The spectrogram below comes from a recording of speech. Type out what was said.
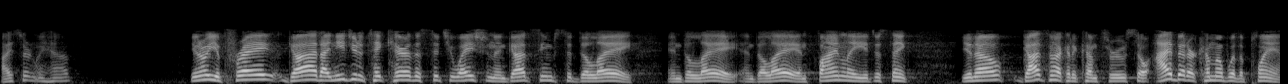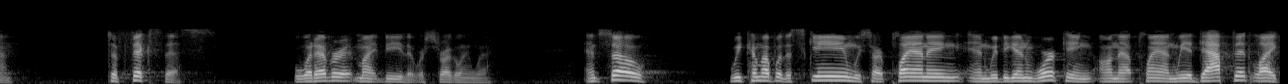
I certainly have. You know, you pray, God, I need you to take care of this situation, and God seems to delay and delay and delay. And finally, you just think, you know, God's not going to come through, so I better come up with a plan to fix this whatever it might be that we're struggling with. And so we come up with a scheme, we start planning, and we begin working on that plan. We adapt it like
